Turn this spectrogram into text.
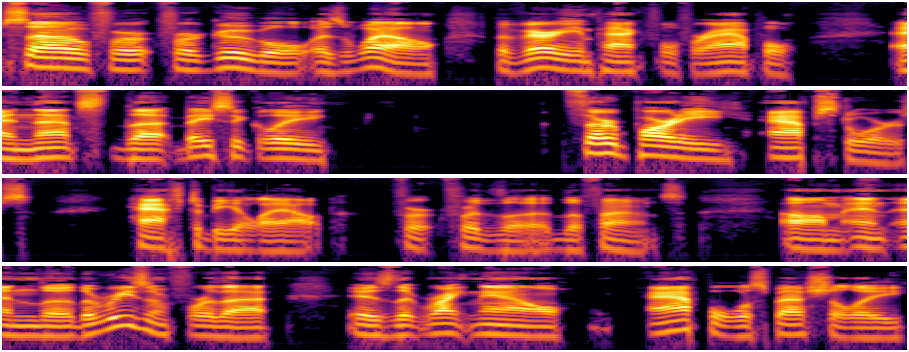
so for for Google as well, but very impactful for Apple, and that's that basically third party app stores have to be allowed for for the the phones, um, and and the the reason for that is that right now Apple especially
